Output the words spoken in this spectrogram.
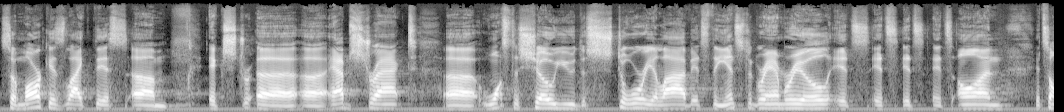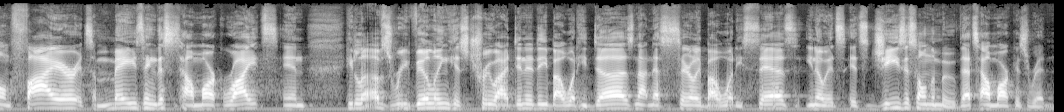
so Mark is like this um, extra, uh, uh, abstract, uh, wants to show you the story alive. It's the Instagram reel. It's it's it's it's on it's on fire. It's amazing. This is how Mark writes, and he loves revealing his true identity by what he does, not necessarily by what he says. You know, it's it's Jesus on the move. That's how Mark is written.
